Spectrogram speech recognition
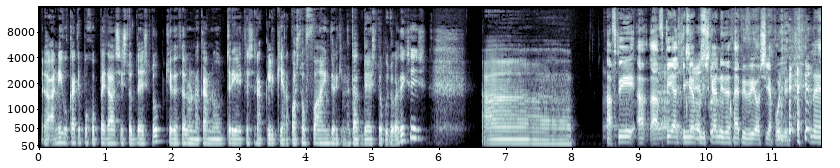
ε, ανοίγω κάτι που έχω περάσει στο desktop και δεν θέλω να κάνω 3 ή 4 κλικ για να πάω στο Finder και μετά desktop και το καθεξής. Α, Αυτή, α- αυτή η αλχημία που έχει κάνει δεν θα επιβιώσει για πολύ. ναι.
